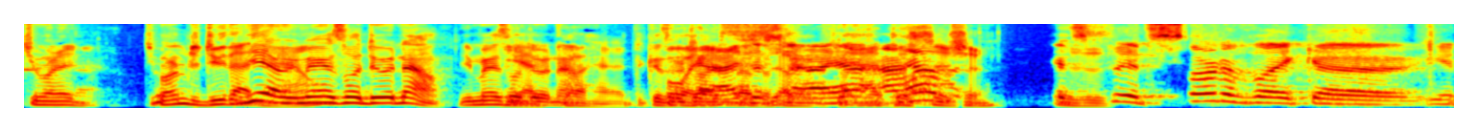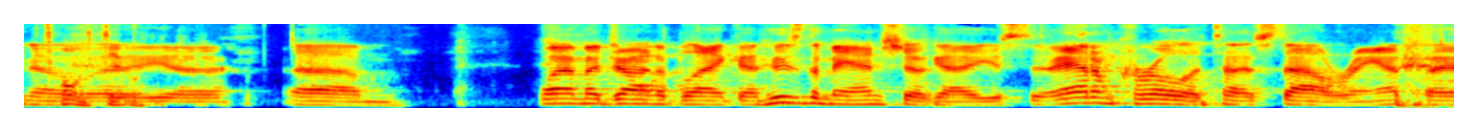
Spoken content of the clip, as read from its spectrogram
Do you want to do you want him to do that? yeah. We may as well do it now. You may as well Yeah, do it go now ahead. because Boy, we're talking I about just- the same I- bad I have- decision. It's is- it's sort of like a you know Don't do a, uh, um, why am I drawing a blank on who's the man show guy I used to Adam Carolla t- style rant. I,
